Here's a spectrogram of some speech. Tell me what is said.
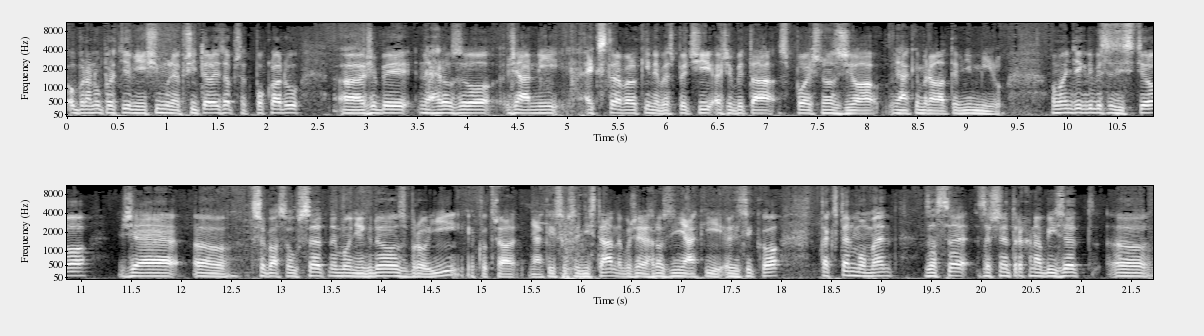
obranu proti vnějšímu nepříteli za předpokladu, uh, že by nehrozilo žádný extra velký nebezpečí a že by ta společnost žila v nějakém relativním míru. V momentě, kdyby se zjistilo, že uh, třeba soused nebo někdo zbrojí, jako třeba nějaký sousední stát, nebo že hrozí nějaký riziko, tak v ten moment zase začne trh nabízet uh,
